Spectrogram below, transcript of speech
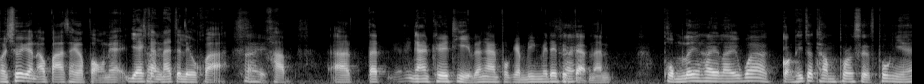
มาช่วยกันเอาปลาใส่กระป๋องเนี่ยแยกกันใช่ น่าจะเร็วกว่าใช่ ครับอ่าแต่งานครีเอทีฟและงานโปรแกรมมิ่งไม่ได้เป็นใช่ แบบนั้น ผมเลยไฮไลท์ว่าก่อนที่จะทำ process พวกเนี้ย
